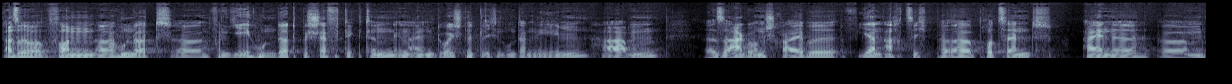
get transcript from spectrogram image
Also von äh, 100, äh, von je 100 Beschäftigten in einem durchschnittlichen Unternehmen haben äh, sage und schreibe 84 äh, Prozent eine ähm,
